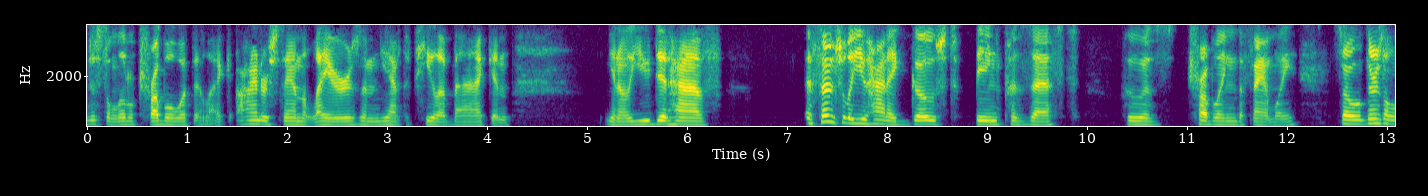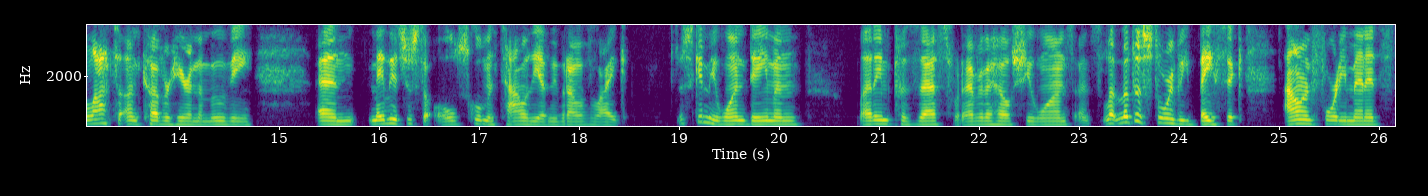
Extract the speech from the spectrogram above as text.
just a little trouble with it. Like, I understand the layers and you have to peel it back. And, you know, you did have essentially you had a ghost being possessed who is troubling the family. So there's a lot to uncover here in the movie. And maybe it's just the old school mentality of me, but I was like, just give me one demon, let him possess whatever the hell she wants. And let, let the story be basic, hour and 40 minutes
